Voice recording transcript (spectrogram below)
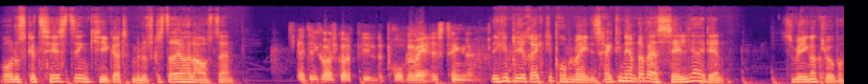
Hvor du skal teste en kikkert, men du skal stadig holde afstand. Ja, det kan også godt blive lidt problematisk, tænker jeg. Det kan blive rigtig problematisk. Rigtig nemt at være sælger i den. Svingerklubber.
